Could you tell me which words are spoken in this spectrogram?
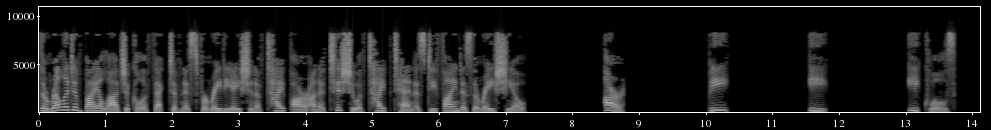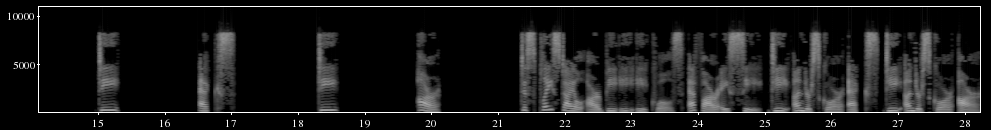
The relative biological effectiveness for radiation of type R on a tissue of type 10 is defined as the ratio R B E equals D X D R Display style RBE equals FRAC D underscore X D underscore R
